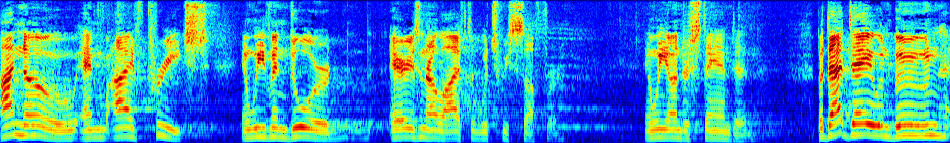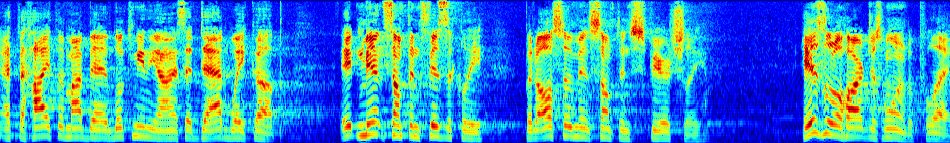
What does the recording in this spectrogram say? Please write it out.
I know and I've preached and we've endured areas in our life to which we suffer, and we understand it. But that day when Boone, at the height of my bed, looked me in the eye and said, Dad, wake up, it meant something physically, but also meant something spiritually. His little heart just wanted to play.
